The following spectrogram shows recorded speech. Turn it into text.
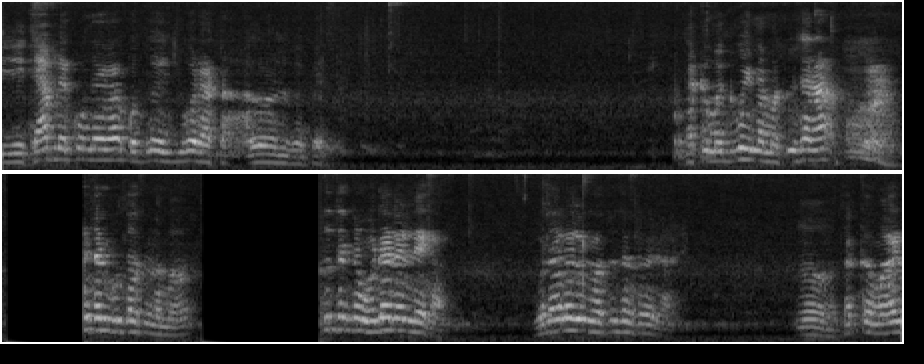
ఈ చేపలు ఎక్కువ ఉన్నాయి కదా కొద్దిగా ఇది కూడా వేస్తా. అల్లం చెప్పేసి చక్క మగ్గిపోయిందమ్మా చూసారా బుద్ధి అవుతుందమ్మా రతుతంత్రం ఉదాహరణలే కాదు. ఉదాహరణలు రతుతంత్రమే కాదు. చక్క మాడి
